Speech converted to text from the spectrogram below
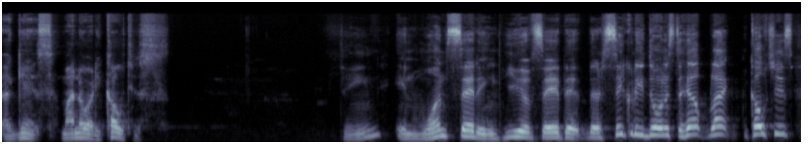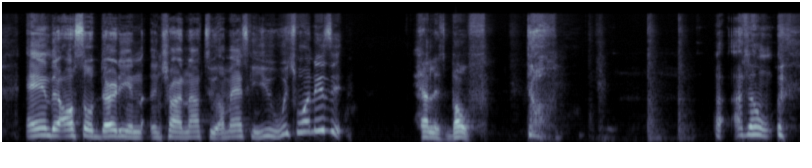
against minority coaches. Dean, in one setting, you have said that they're secretly doing this to help black coaches, and they're also dirty and, and trying not to. I'm asking you, which one is it? Hell, it's both. Oh, I- I don't.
